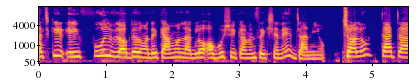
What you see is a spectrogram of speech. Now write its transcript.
আজকের এই ফুল ব্লগটা তোমাদের কেমন লাগল অবশ্যই কমেন্ট সেকশনে জানিও। চলো, টাটা!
